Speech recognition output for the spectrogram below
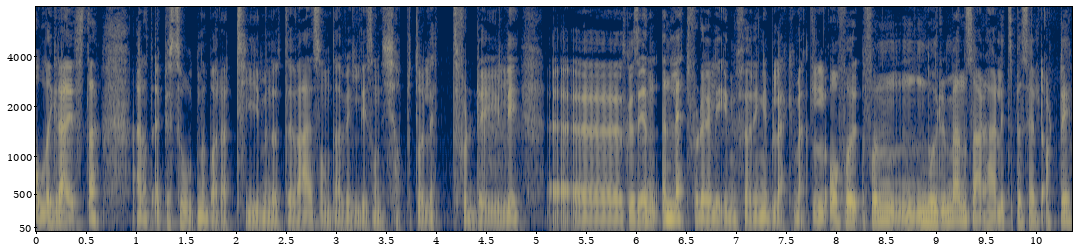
aller greieste er at episodene bare er ti minutter hver, sånn at det er veldig sånn kjapt og lett fordøyelig uh, skal vi si, en, en lettfordøyelig innføring i black metal. Og for, for nordmenn så er det her litt spesielt artig,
